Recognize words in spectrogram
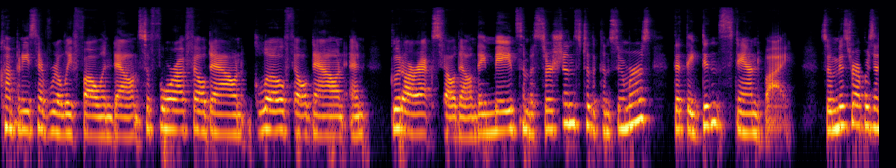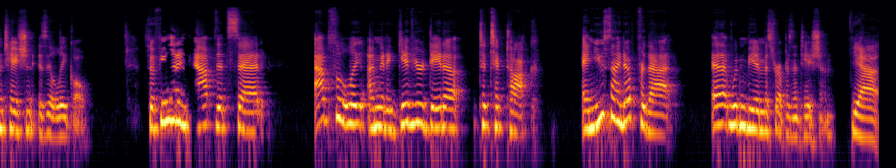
companies have really fallen down. Sephora fell down, Glow fell down, and GoodRx fell down. They made some assertions to the consumers that they didn't stand by. So misrepresentation is illegal. So if you had an app that said, absolutely, I'm going to give your data to TikTok, and you signed up for that, eh, that wouldn't be a misrepresentation. Yeah,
